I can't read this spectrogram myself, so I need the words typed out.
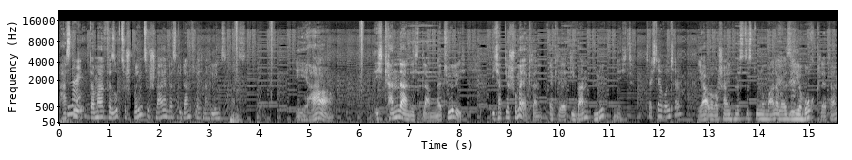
Hast Nein. du da mal versucht zu springen, zu schneiden, dass du dann vielleicht nach links kannst? Ja. Ich kann da nicht lang, natürlich. Ich habe dir schon mal erklärt, erklärt, die Wand lügt nicht. Soll ich da runter? Ja, aber wahrscheinlich müsstest du normalerweise hier hochklettern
